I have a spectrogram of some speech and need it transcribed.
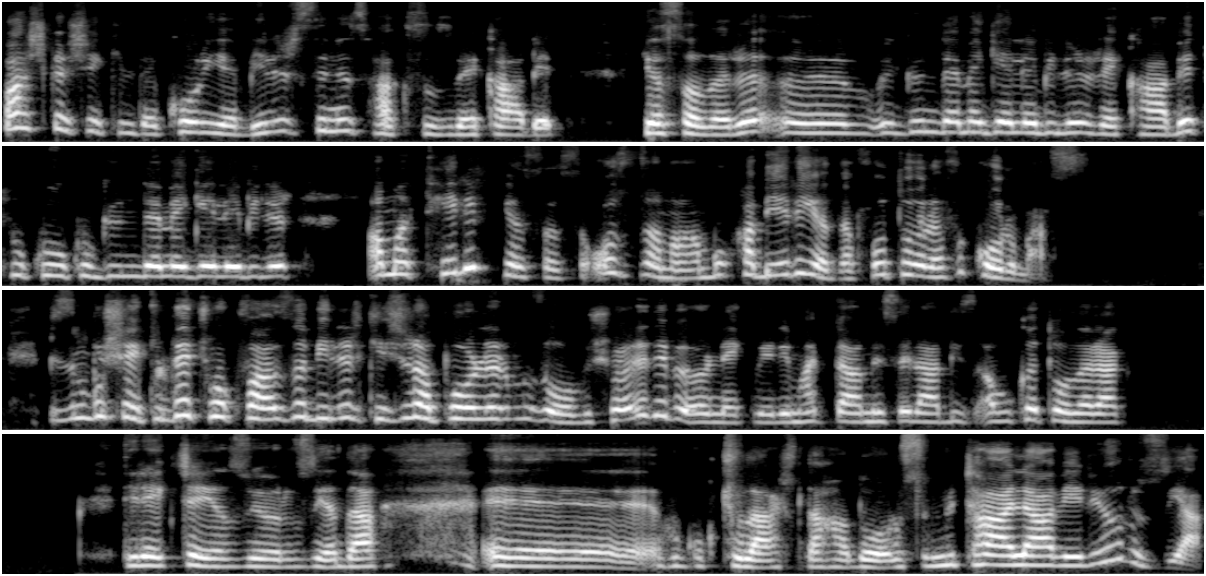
Başka şekilde koruyabilirsiniz haksız rekabet yasaları e, gündeme gelebilir, rekabet hukuku gündeme gelebilir. Ama telif yasası o zaman bu haberi ya da fotoğrafı korumaz. Bizim bu şekilde çok fazla bilirkişi raporlarımız oldu. Şöyle de bir örnek vereyim. Hatta mesela biz avukat olarak dilekçe yazıyoruz ya da e, hukukçular daha doğrusu mütalaa veriyoruz ya.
